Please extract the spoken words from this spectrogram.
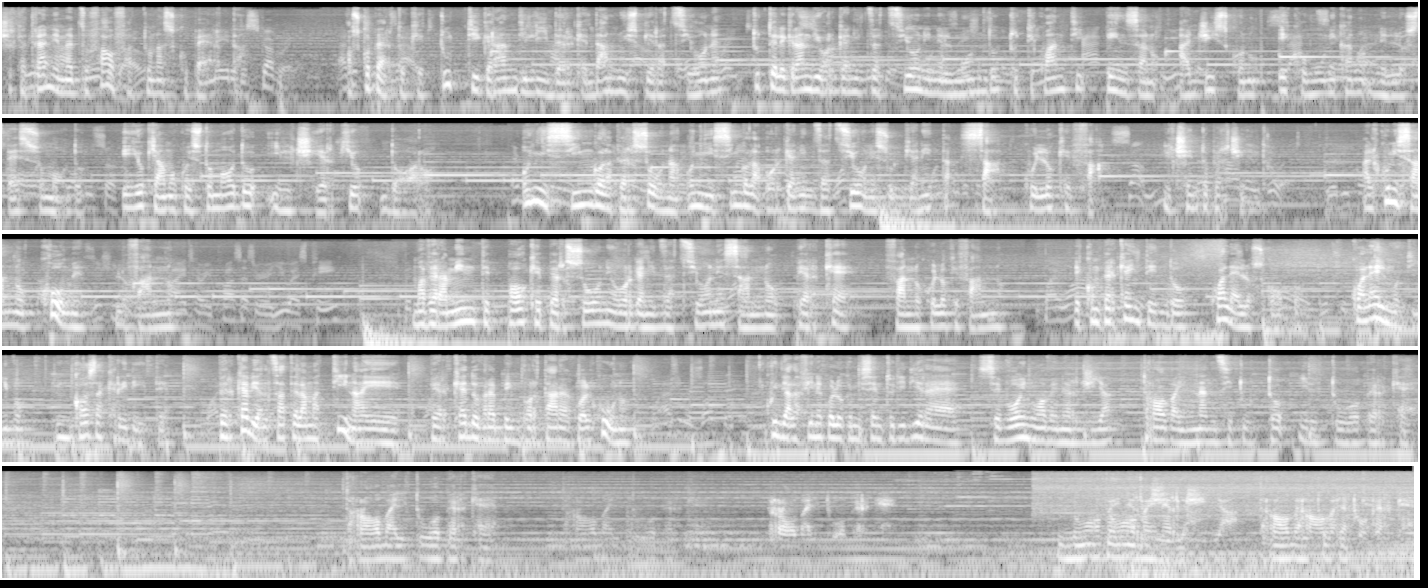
circa tre anni e mezzo fa ho fatto una scoperta. Ho scoperto che tutti i grandi leader che danno ispirazione, tutte le grandi organizzazioni nel mondo, tutti quanti pensano, agiscono e comunicano nello stesso modo. E io chiamo questo modo il cerchio d'oro. Ogni singola persona, ogni singola organizzazione sul pianeta sa quello che fa, il 100%. Alcuni sanno come lo fanno, ma veramente poche persone o organizzazioni sanno perché fanno quello che fanno. E con perché intendo qual è lo scopo, qual è il motivo, in cosa credete, perché vi alzate la mattina e perché dovrebbe importare a qualcuno. Quindi alla fine quello che mi sento di dire è, se vuoi nuova energia, trova innanzitutto il tuo perché. Trova il tuo perché. Trova il tuo perché. Trova il tuo perché. Nuova, Nuova energia. energia. Trova, Trova il, tuo, il perché.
